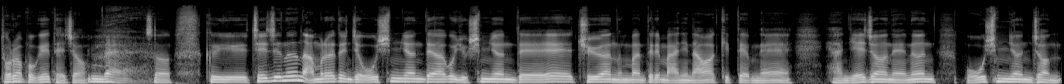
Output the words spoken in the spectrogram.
돌아보게 되죠. 네. 그래서 그 재즈는 아무래도 이제 50년대하고 60년대에 주요한 음반들이 많이 나왔기 때문에 한 예전에는 뭐 50년 전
